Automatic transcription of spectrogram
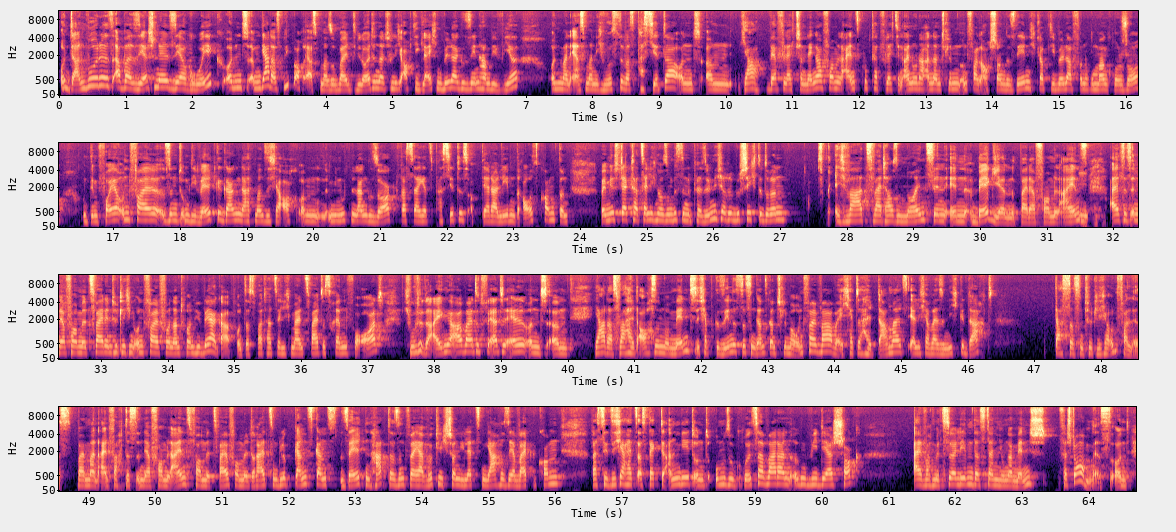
Und dann wurde es aber sehr schnell sehr ruhig und ähm, ja, das blieb auch erstmal so, weil die Leute natürlich auch die gleichen Bilder gesehen haben wie wir und man erstmal nicht wusste, was passiert da. Und ähm, ja, wer vielleicht schon länger Formel 1 guckt, hat vielleicht den einen oder anderen schlimmen Unfall auch schon gesehen. Ich glaube, die Bilder von Romain Grosjean und dem Feuerunfall sind um die Welt gegangen. Da hat man sich ja auch ähm, minutenlang gesorgt, was da jetzt passiert ist, ob der da lebend rauskommt. Und bei mir steckt tatsächlich noch so ein bisschen eine persönlichere Geschichte drin. Ich war 2019 in Belgien bei der Formel 1, mhm. als es in der Formel 2 den tödlichen Unfall von Antoine Hubert gab. Und das war tatsächlich mein zweites Rennen vor Ort. Ich wurde da eingearbeitet für RTL und ähm, ja, das war halt auch so ein Moment. Ich habe gesehen, dass das ein ganz, ganz schlimmer Unfall war, aber ich hätte halt damals ehrlicherweise nicht gedacht, dass das ein tödlicher Unfall ist, weil man einfach das in der Formel 1, Formel 2, Formel 3 zum Glück ganz, ganz selten hat. Da sind wir ja wirklich schon die letzten Jahre sehr weit gekommen, was die Sicherheitsaspekte angeht. Und umso größer war dann irgendwie der Schock, einfach mitzuerleben, dass dann ein junger Mensch verstorben ist. Und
